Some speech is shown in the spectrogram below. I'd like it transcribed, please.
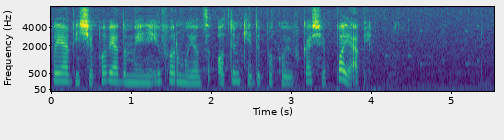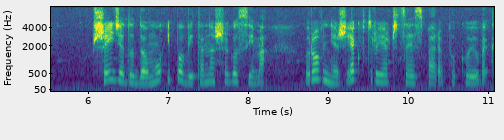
pojawi się powiadomienie informujące o tym, kiedy pokojówka się pojawi. Przyjdzie do domu i powita naszego Sima. Również jak w trójeczce jest parę pokojówek.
